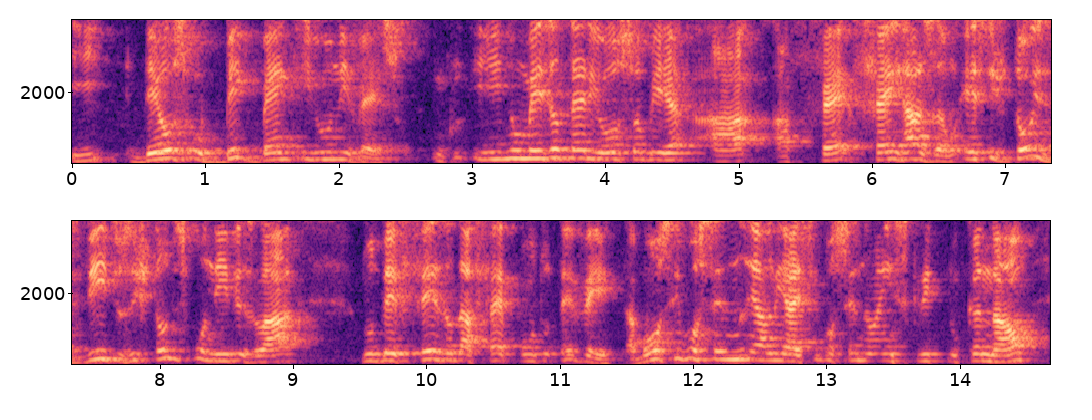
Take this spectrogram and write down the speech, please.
e Deus, o Big Bang e o universo. E no mês anterior sobre a, a, fé, fé e razão. Esses dois vídeos estão disponíveis lá no defesadafé.tv, tá bom? Se você, aliás, se você não é inscrito no canal,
